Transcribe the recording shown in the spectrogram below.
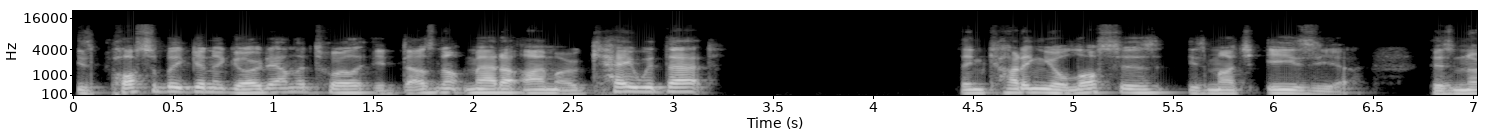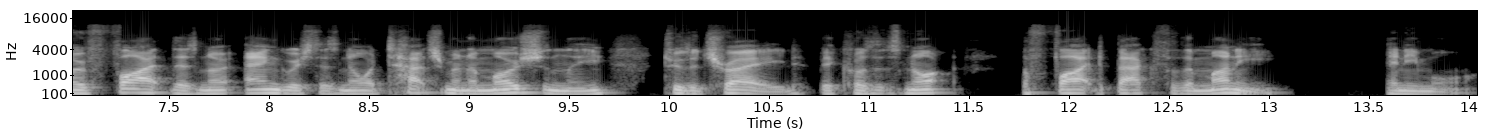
is possibly going to go down the toilet, it does not matter, I'm okay with that, then cutting your losses is much easier. There's no fight, there's no anguish, there's no attachment emotionally to the trade because it's not a fight back for the money anymore.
